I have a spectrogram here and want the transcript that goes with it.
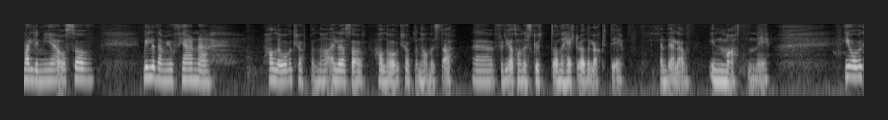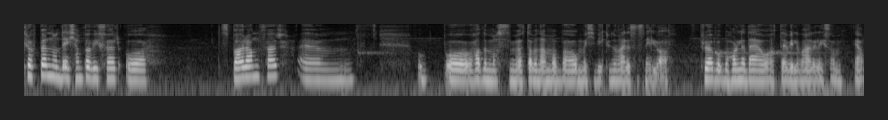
veldig mye. Og så ville de jo fjerne halve overkroppen, eller altså halve overkroppen hans, da. Eh, fordi at han er skutt, og han er helt ødelagt i en del av innmaten i, i overkroppen. Og det kjemper vi for å spare han for. Um, og, og, hadde masse møter med dem og ba om ikke vi kunne være så snille og prøve å beholde det, og at det ville være liksom Ja.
